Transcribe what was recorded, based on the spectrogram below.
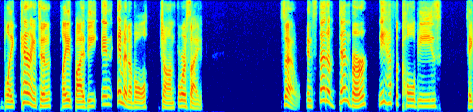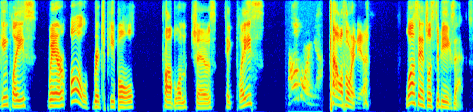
Blake Carrington, played by the inimitable John Forsythe. So instead of Denver, we have the Colbys taking place where all rich people problem shows take place California. California. Los Angeles to be exact.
